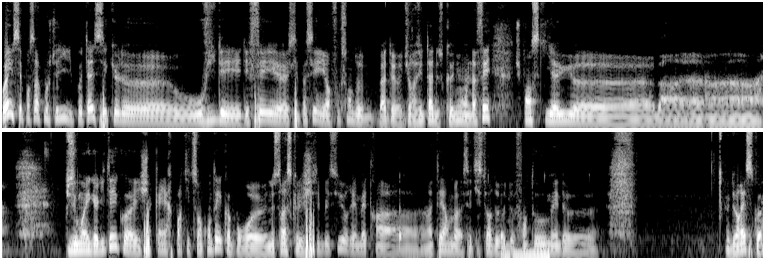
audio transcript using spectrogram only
Oui, c'est pour ça que moi je te dis, l'hypothèse, c'est que le, au vu des, des faits, euh, s'est passé, et en fonction de, bah, de- du résultat de ce que nous on a fait, je pense qu'il y a eu, euh, bah, un- plus ou moins égalité, quoi, et chacun est reparti de son côté, quoi, pour euh, ne serait-ce que lécher ses blessures et mettre à, un terme à cette histoire de, de fantômes et de, de reste, quoi.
